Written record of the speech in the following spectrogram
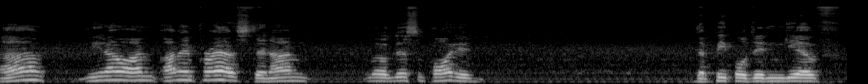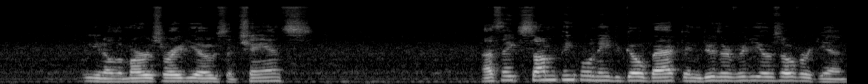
uh, you know, I'm I'm impressed and I'm a little disappointed that people didn't give you know the MURS radios a chance I think some people need to go back and do their videos over again.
